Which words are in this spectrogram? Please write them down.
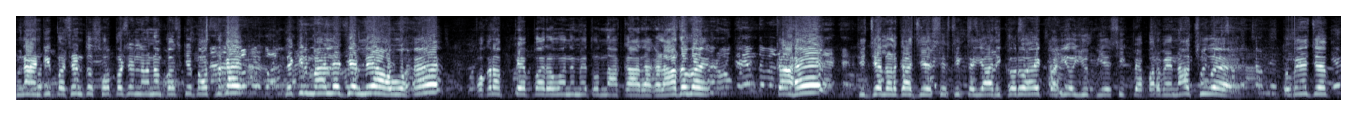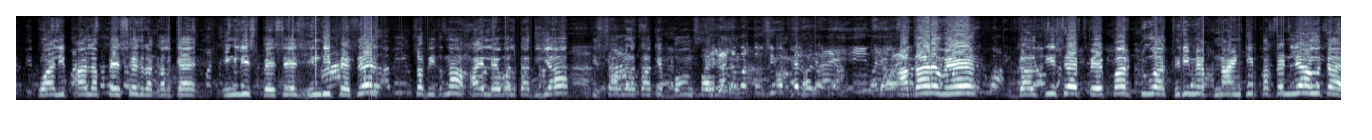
नाइन्टी परसेंट तो सौ परसेंट लाना बस के पास लगाए लेकिन मान लीजिए ले आओ है ओकरा पेपर वन में तो नाका रगड़ा देवे काहे कि जे लड़का जेएसएससी की तैयारी करो है, कहियो यूपीएससी के पेपर में ना छुए। तो मैं जब क्वालिफाई वाला पैसेज रखल के इंग्लिश पैसेज हिंदी पैसेज सब इतना हाई लेवल का दिया कि सब लड़का के बाउंस अगर वे गलती से पेपर टू और थ्री में 90 परसेंट ले आल के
